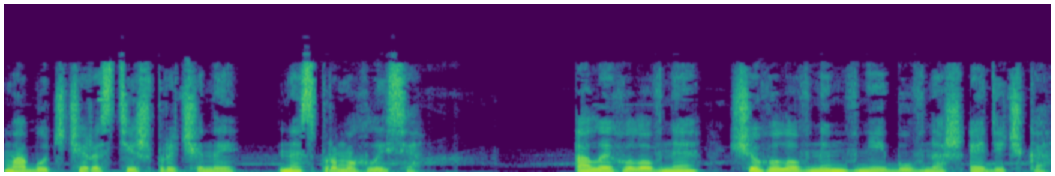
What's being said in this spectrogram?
мабуть, через ті ж причини не спромоглися. Але головне, що головним в ній був наш Едічка.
